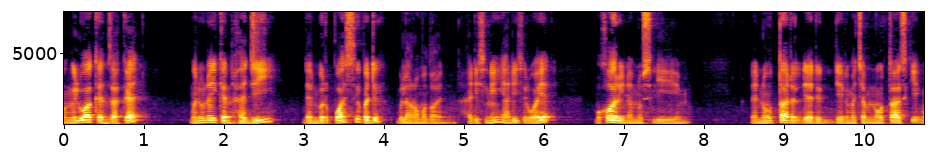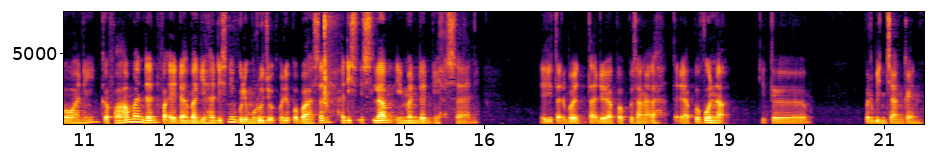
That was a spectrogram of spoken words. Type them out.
mengeluarkan zakat, menunaikan haji dan berpuasa pada bulan Ramadan. Hadis ini hadis riwayat Bukhari dan Muslim. Dan nota dia ada, dia ada macam nota sikit bawah ni. Kefahaman dan faedah bagi hadis ni boleh merujuk kepada perbahasan hadis Islam, iman dan ihsan. Jadi tak ada, tak ada apa-apa sangat lah. Tak ada apa pun nak kita perbincangkan.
